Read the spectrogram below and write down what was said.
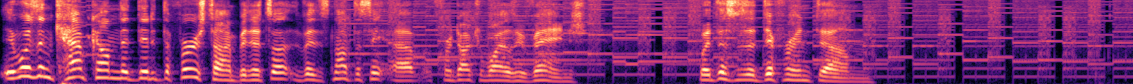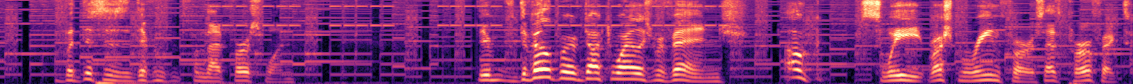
It wasn't Capcom that did it the first time, but it's uh, but it's not the same uh, for Dr. Wily's Revenge. But this is a different. Um, but this is a different from that first one. The developer of Dr. Wily's Revenge. Oh, sweet. Rush Marine first. That's perfect.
